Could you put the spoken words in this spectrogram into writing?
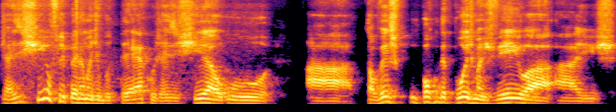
já existia o fliperama de boteco, já existia o, a, talvez um pouco depois, mas veio a, as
